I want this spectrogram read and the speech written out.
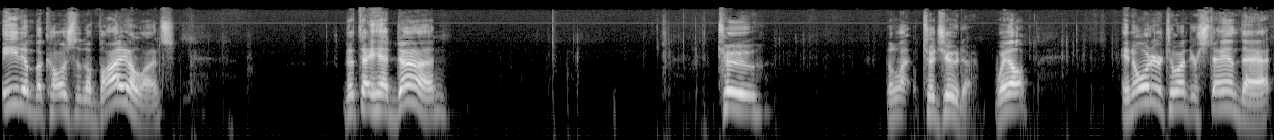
Edom because of the violence that they had done to, the, to Judah. Well, in order to understand that,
